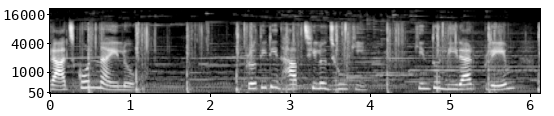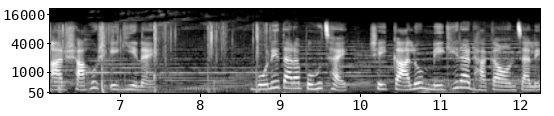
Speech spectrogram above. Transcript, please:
রাজকন্যা এলো। প্রতিটি ধাপ ছিল ঝুঁকি, কিন্তু লীরার প্রেম আর সাহস এগিয়ে নেয়। বনে তারা পৌঁছায় সেই কালো মেঘেরা ঢাকা অঞ্চলে,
